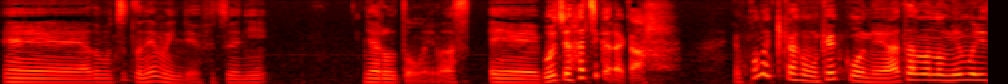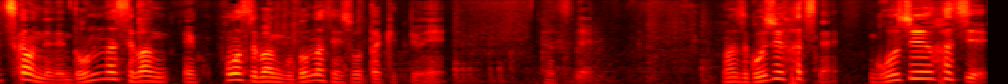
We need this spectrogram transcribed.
えー、あともうちょっと眠いんで、普通にやろうと思います。えー、58からか。この企画も結構ね、頭のメモリ使うんでね、どんな背番、え、この背番号どんな選手おったっけっていうね、やつで。まず58ね。58。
